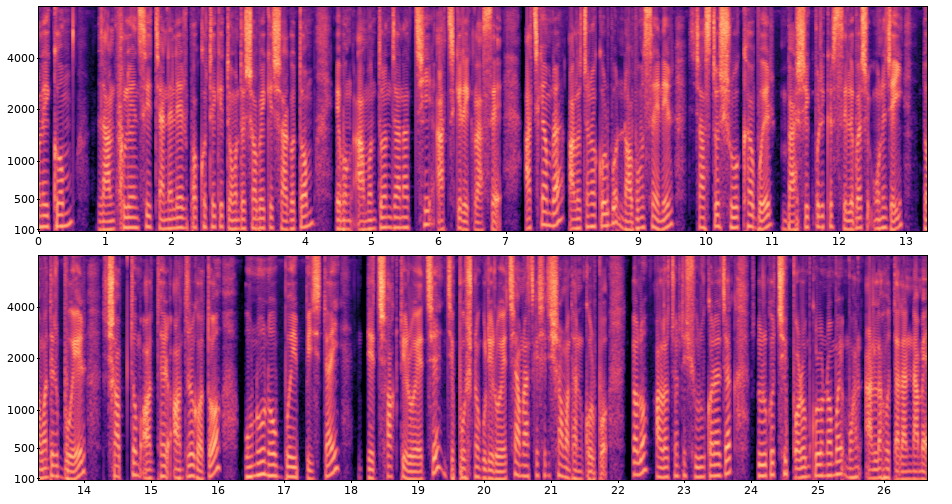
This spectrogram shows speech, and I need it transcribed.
আলাইকুম লার্নফ্লুয়েন্সি চ্যানেলের পক্ষ থেকে তোমাদের সবাইকে স্বাগতম এবং আমন্ত্রণ জানাচ্ছি আজকের এই ক্লাসে। আজকে আমরা আলোচনা করব নবম শ্রেণির স্বাস্থ্য সুরক্ষা বইয়ের বার্ষিক পরীক্ষার সিলেবাস অনুযায়ী তোমাদের বইয়ের সপ্তম অধ্যায়ের অন্তর্গত উননব্বই পৃষ্ঠায় যে ছকটি রয়েছে, যে প্রশ্নগুলি রয়েছে, আমরা আজকে সেটি সমাধান করব। চলো আলোচনাটি শুরু করা যাক। শুরু করছি পরম করুণাময় মহান আল্লাহ তালার নামে।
